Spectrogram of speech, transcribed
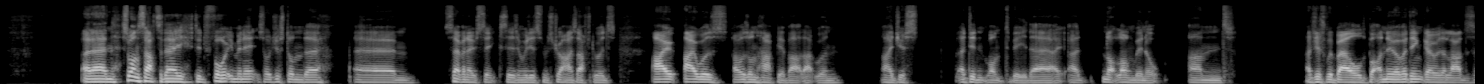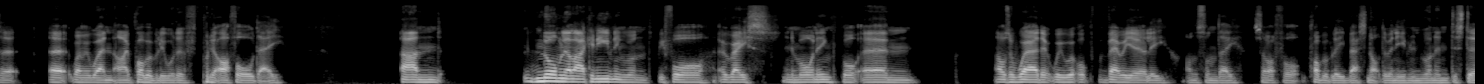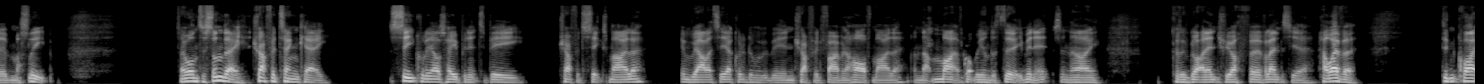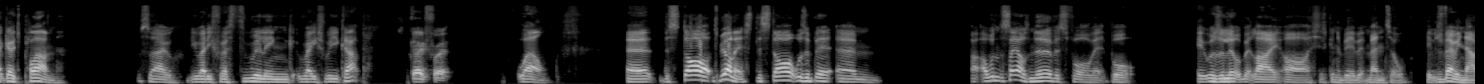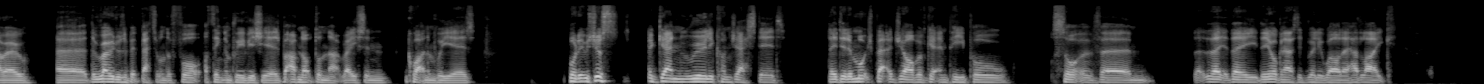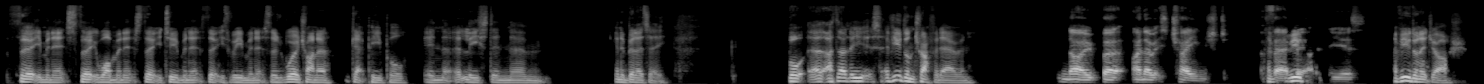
And then so on Saturday, did 40 minutes or just under um 706s and we did some strides afterwards. I I was I was unhappy about that run. I just I didn't want to be there. I, I'd not long been up and I just rebelled. But I knew if I didn't go with the lads at, uh, when we went, I probably would have put it off all day. And normally I like an evening run before a race in the morning, but um, I was aware that we were up very early on Sunday, so I thought probably best not do an evening run and disturb my sleep. So on to Sunday, Trafford 10k. Secretly, I was hoping it to be Trafford six miler. In reality, I could have done with it being Trafford five and a half miler, and that might have got me under 30 minutes, and I could have got an entry off for Valencia. However, didn't quite go to plan. So, you ready for a thrilling race recap? Go for it. Well, uh, the start, to be honest, the start was a bit. um I, I wouldn't say I was nervous for it, but it was a little bit like, oh, this is going to be a bit mental. It was very narrow. Uh, the road was a bit better underfoot, I think, than previous years, but I've not done that race in quite a number of years. But it was just again really congested. They did a much better job of getting people sort of um, they they they organized it really well. They had like 30 minutes, 31 minutes, 32 minutes, 33 minutes. They were trying to get people in at least in um in ability. But uh, I don't know. Have you done Trafford, Aaron? No, but I know it's changed a Have- fair have you- bit over the years. Have you done it, Josh?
